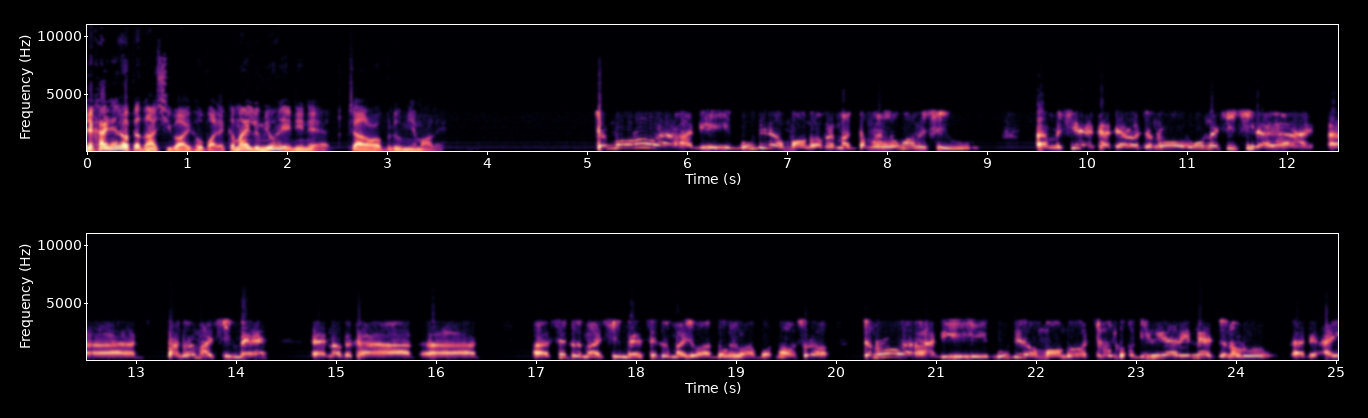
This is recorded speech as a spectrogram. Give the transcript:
ရခိုင်နဲ့တော့ပြဿနာရှိပါပြီဟုတ်ပါတယ်ကမိုင်လူမျိုးတွေအနေနဲ့ကြာတော့ဘယ်လိုမြင်ပါလဲကျွန်တော်တို့ကဒီဘူးတိတော်မောင်တော်ဘက်မှာကမန်လုံးဝမရှိဘူးအဲ မရှိတဲ့အခါကျတော့ကျွန်တော်တို့အခုလက်ရှိရှိတာကအာတန်တွဲမှာရှိမယ်အဲနောက်တစ်ခါအာစစ်တွေမှာရှိမယ်စစ်တွေမှာရွာသုံးရွာပေါ့နော်ဆိုတော့ကျွန်တော်တို့ကဒီဘူးတိတော်မောင်တော်ကျောက်တော်ဒီနေရာတွေနဲ့ကျွန်တော်တို့အဲ့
